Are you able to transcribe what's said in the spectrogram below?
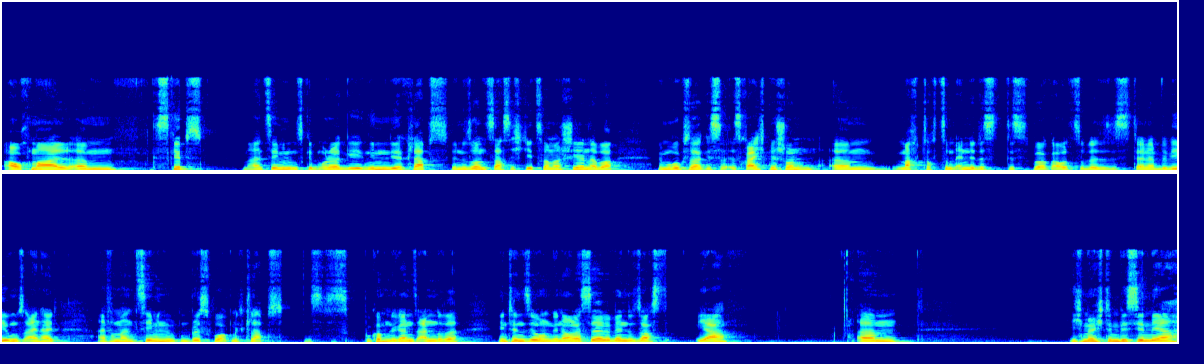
Auch mal ähm, Skips, mal 10 Minuten skippen oder geh, nimm dir Klaps. Wenn du sonst sagst, ich gehe zwar marschieren, aber dem Rucksack, ist, es reicht mir schon, ähm, mach doch zum Ende des, des Workouts oder des, deiner Bewegungseinheit einfach mal einen 10 Minuten Briskwalk mit Klaps. Das, das, bekommt eine ganz andere Intention. Genau dasselbe, wenn du sagst, ja, ähm, ich möchte ein bisschen mehr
